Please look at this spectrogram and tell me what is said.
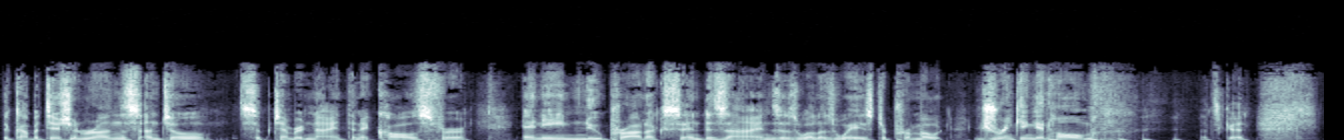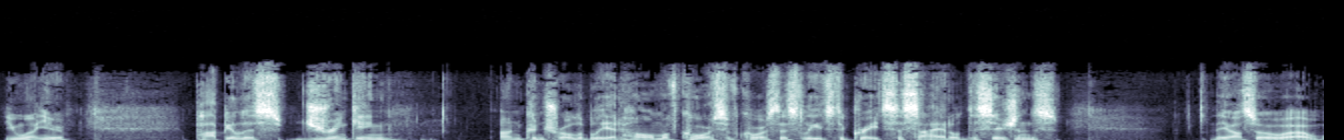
The competition runs until September 9th and it calls for any new products and designs as well as ways to promote drinking at home. That's good. You want your populace drinking uncontrollably at home. Of course, of course. This leads to great societal decisions. They also uh,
